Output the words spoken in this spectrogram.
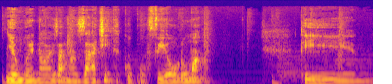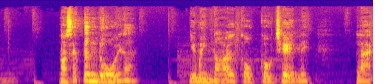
Nhiều người nói rằng là giá trị thực của cổ phiếu, đúng không? Thì nó sẽ tương đối thôi. Như mình nói ở câu câu trên đấy là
